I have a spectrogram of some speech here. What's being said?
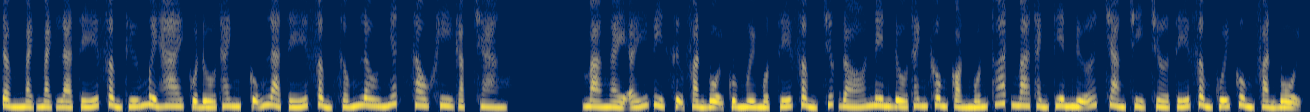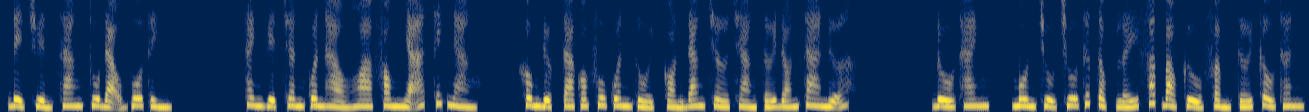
Tầm mạch mạch là tế phẩm thứ 12 của Đồ Thanh cũng là tế phẩm sống lâu nhất sau khi gặp chàng. Mà ngày ấy vì sự phản bội của 11 tế phẩm trước đó nên Đồ Thanh không còn muốn thoát ma thành tiên nữa, chàng chỉ chờ tế phẩm cuối cùng phản bội, để chuyển sang tu đạo vô tình. Thanh Việt chân quân hào hoa phong nhã thích nàng. Không được ta có phu quân rồi còn đang chờ chàng tới đón ta nữa. Đồ thanh, môn chủ chu thức tộc lấy pháp bảo cửu phẩm tới cầu thân.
